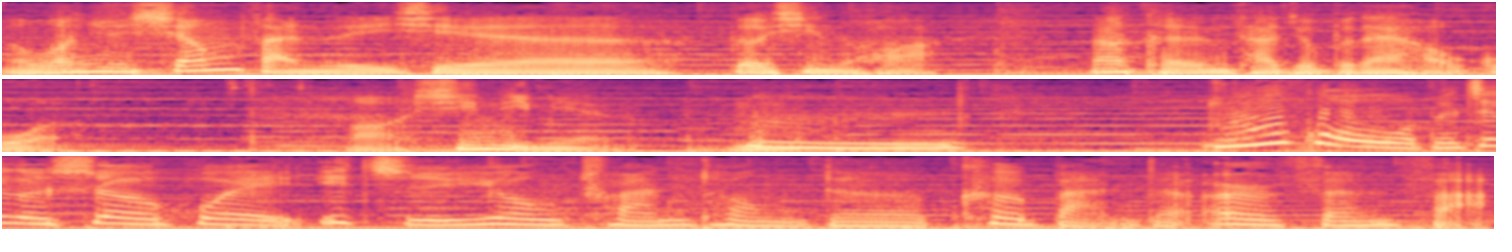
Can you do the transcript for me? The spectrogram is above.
呃完全相反的一些个性的话，那可能他就不太好过了啊，心里面。嗯，如果我们这个社会一直用传统的刻板的二分法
